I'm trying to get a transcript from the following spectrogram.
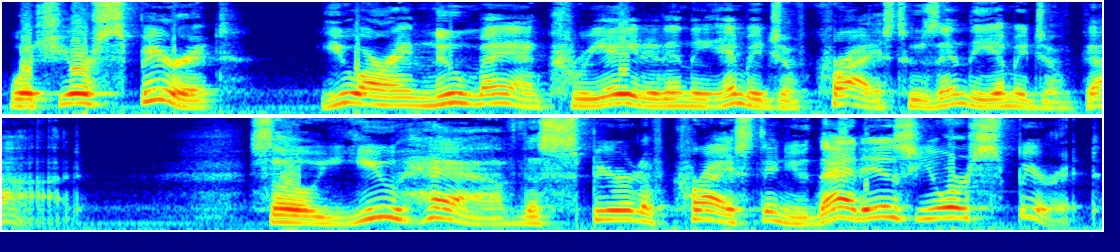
which your spirit, you are a new man created in the image of Christ, who's in the image of God. So you have the Spirit of Christ in you. That is your spirit.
